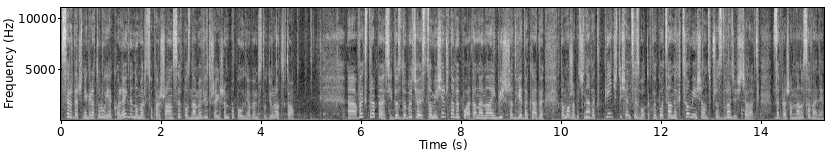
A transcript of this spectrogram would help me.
Serdecznie gratuluję. Kolejny numer super szansy poznamy w jutrzejszym popołudniowym studiu Lotto. A w ekstra pensji do zdobycia jest comiesięczna wypłata na najbliższe dwie dekady. To może być nawet 5 tysięcy złotych wypłacanych co miesiąc przez 20 lat. Zapraszam na losowanie.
